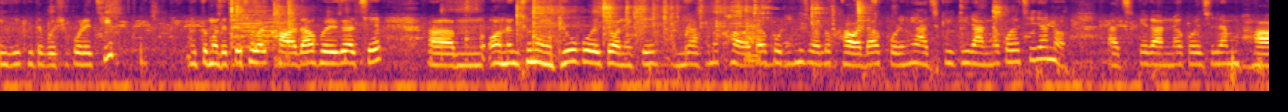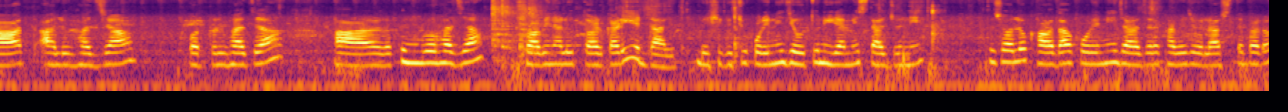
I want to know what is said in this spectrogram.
এই যে খেতে বসে পড়েছি। তোমাদের তো সবার খাওয়া দাওয়া হয়ে গেছে। অনেকজন উঠেও পড়েছে অনেকে। আমরা এখনও খাওয়া দাওয়া করিনি, চলো খাওয়া দাওয়া করে নিই। আজকে কি রান্না করেছি জানো? আজকে রান্না করেছিলাম ভাত, আলু ভাজা, পটল ভাজা আর কুমড়ো ভাজা, সয়াবিন আলুর তরকারি আর ডাল। বেশি কিছু করিনি যেহেতু নিরামিষ, তার জন্যে। তো চলো খাওয়া দাওয়া করে নিই। যারা যারা খাবে চলে আসতে পারো।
